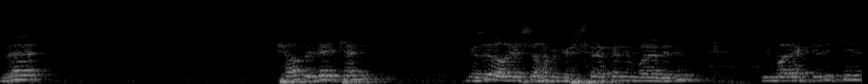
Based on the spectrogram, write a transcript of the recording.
Ve Kabe'deyken Hızır Aleyhisselam'ı göster efendim bana dedim. Mübarek dedi ki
